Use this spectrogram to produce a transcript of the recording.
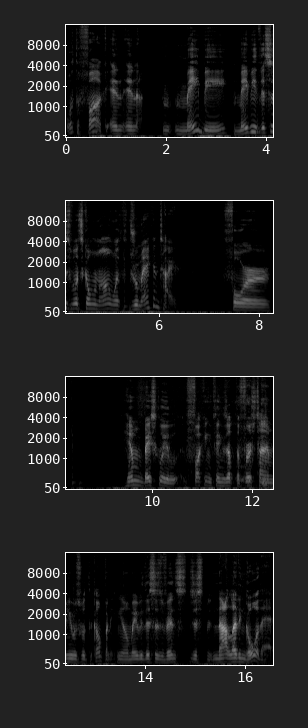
what the fuck? And and maybe maybe this is what's going on with drew mcintyre for him basically fucking things up the first time he was with the company. You know, maybe this is Vince just not letting go of that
